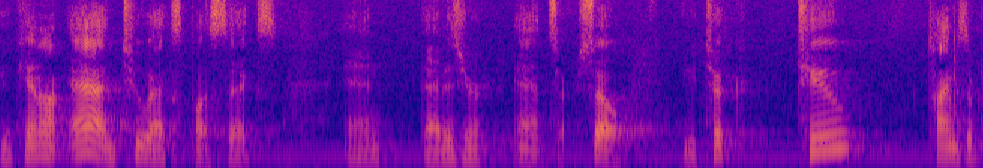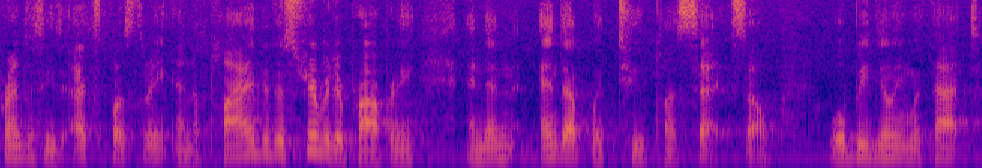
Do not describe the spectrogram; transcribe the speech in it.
you cannot add 2x plus 6, and that is your answer. So you took 2 times the parentheses x plus 3 and apply the distributive property, and then end up with 2 plus 6. So we'll be dealing with that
